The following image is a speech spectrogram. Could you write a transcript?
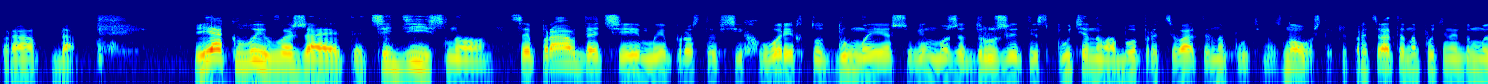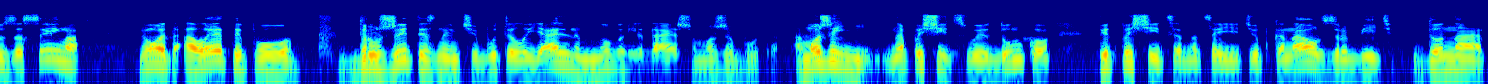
правда. Як ви вважаєте, чи дійсно це правда, чи ми просто всі хворі, хто думає, що він може дружити з Путіним або працювати на Путіна? Знову ж таки, працювати на Путіна, я думаю, засильно. Ну от, але, типу, дружити з ним чи бути лояльним, ну виглядає, що може бути. А може й ні. Напишіть свою думку, підпишіться на цей YouTube канал, зробіть донат.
